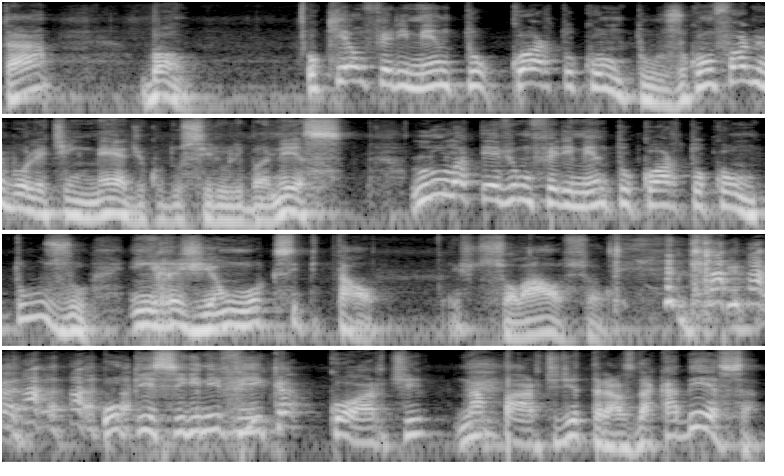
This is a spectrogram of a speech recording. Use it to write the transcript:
Tá? Bom, o que é o ferimento corto-contuso? Conforme o boletim médico do Sírio-Libanês, Lula teve um ferimento corto-contuso em região occipital. Solau, solau. o que significa corte na parte de trás da cabeça.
